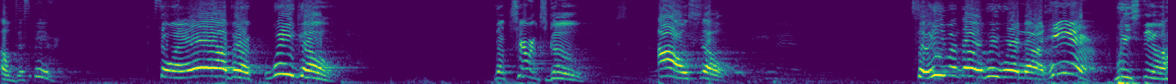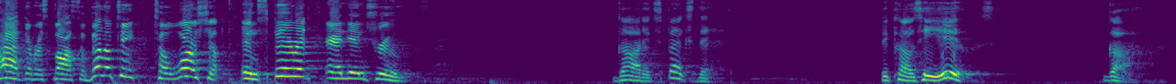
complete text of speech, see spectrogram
of the Spirit. So, wherever we go, the church goes also. So even though we were not here, we still had the responsibility to worship in spirit and in truth. God expects that because He is God.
